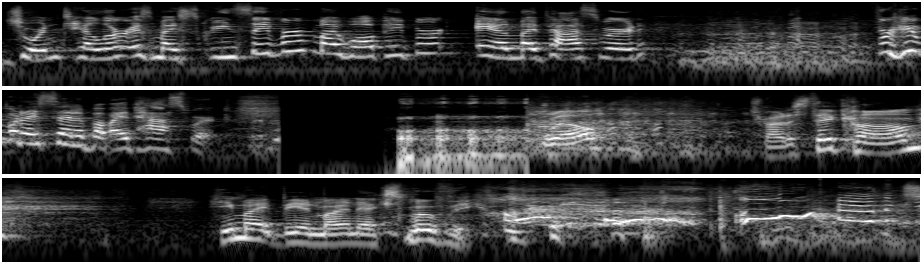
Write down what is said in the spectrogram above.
Jordan Taylor is my screensaver, my wallpaper, and my password. Forget what I said about my password. Well, try to stay calm. He might be in my next movie. Oh, OMG!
